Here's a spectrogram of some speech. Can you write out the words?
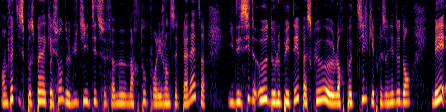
En fait, ils se posent pas la question de l'utilité de ce fameux marteau pour les gens de cette planète. Ils décident, eux, de le péter parce que euh, leur pote Tilk est prisonnier dedans. Mais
